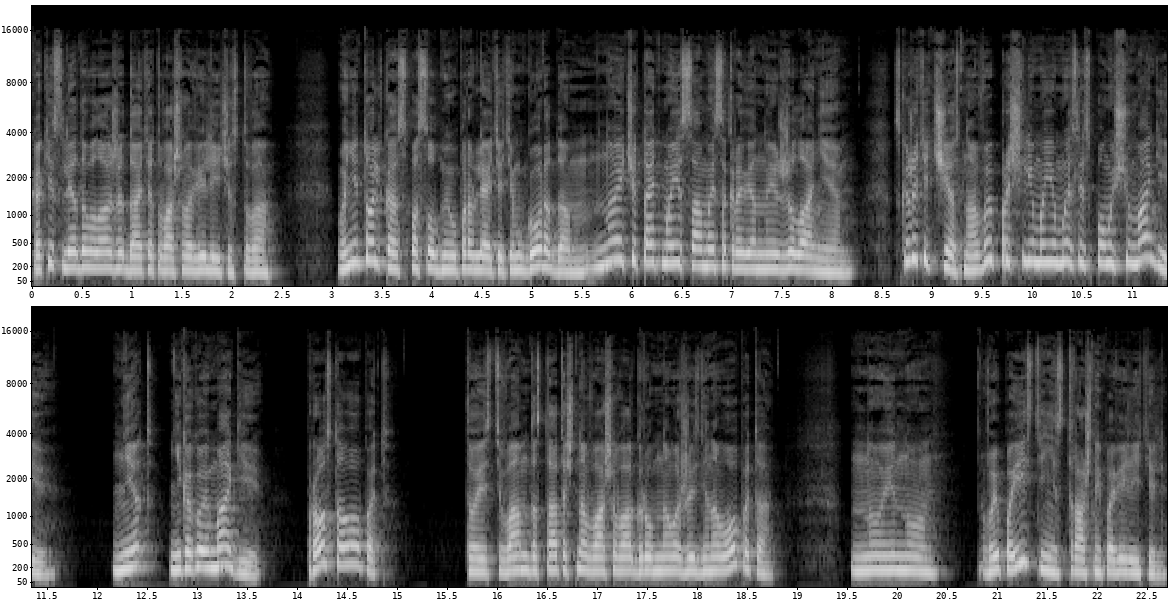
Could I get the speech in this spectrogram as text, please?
Как и следовало ожидать от вашего величества. Вы не только способны управлять этим городом, но и читать мои самые сокровенные желания. Скажите честно, вы прочли мои мысли с помощью магии? Нет, никакой магии. Просто опыт. То есть вам достаточно вашего огромного жизненного опыта? Ну и ну. Вы поистине страшный повелитель.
